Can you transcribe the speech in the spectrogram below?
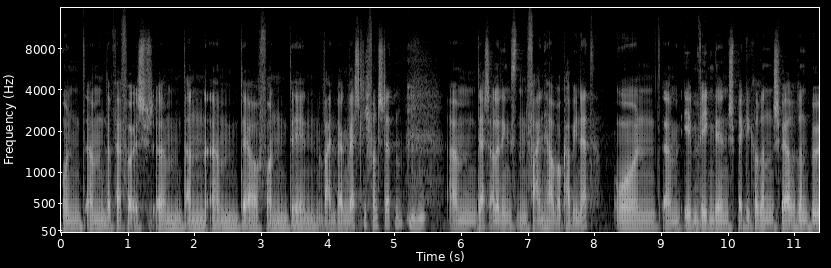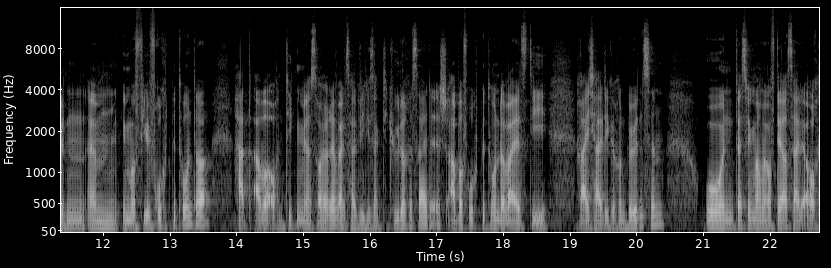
Und ähm, der Pfeffer ist ähm, dann ähm, der von den Weinbergen westlich von Städten. Mhm. der ist allerdings ein feinherber Kabinett und ähm, eben wegen den speckigeren, schwereren Böden ähm, immer viel fruchtbetonter, hat aber auch einen Ticken mehr Säure, weil es halt wie gesagt die kühlere Seite ist, aber fruchtbetonter, weil es die reichhaltigeren Böden sind. Und deswegen machen wir auf der Seite auch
